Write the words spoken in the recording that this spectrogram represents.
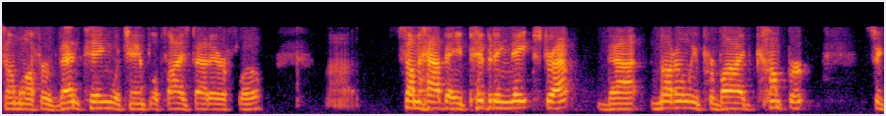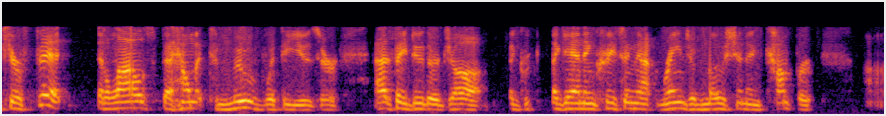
some offer venting, which amplifies that airflow. Uh, some have a pivoting nape strap that not only provide comfort, secure fit, it allows the helmet to move with the user as they do their job. Again, increasing that range of motion and comfort. Uh,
